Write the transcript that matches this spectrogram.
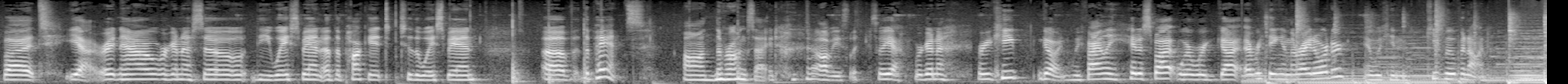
But yeah, right now we're gonna sew the waistband of the pocket to the waistband of the pants on the wrong side, obviously. So yeah, we're gonna we're gonna keep going. We finally hit a spot where we got everything in the right order and we can keep moving on.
